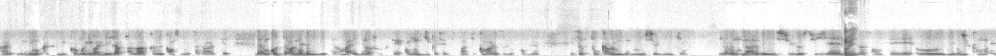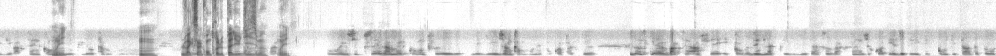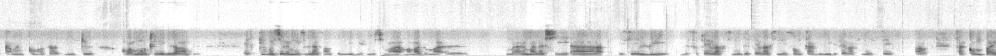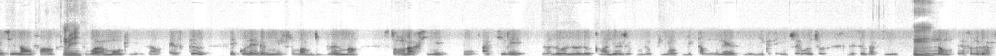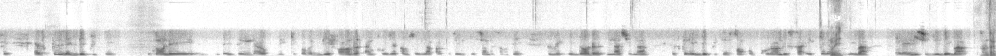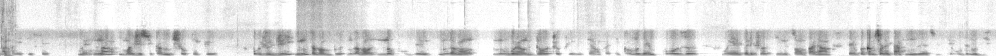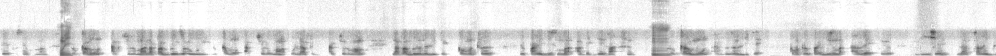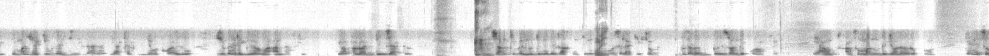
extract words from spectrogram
à la République démocratique du Congo. Il va déjà falloir que qu'on se mette à la tête. D'un côté, on aide militairement et de l'autre côté, on nous dit que c'est diplomatique qu'on va résoudre le problème il se fout quand même de nous, M. Lincoln. Je vais maintenant revenir sur le sujet de la santé au niveau du Cameroun et du vaccin qu'on oui. au Cameroun. Hmm. Le vaccin contre le paludisme, oui. Oui, je suis très jamais contre les dirigeants camerounais. Pourquoi? Parce que lorsqu'il y a un vaccin à faire et qu'on veut donner de la crédibilité à ce vaccin, je crois que les autorités compétentes peuvent quand même commencer à dire qu'on va montrer l'exemple. Est-ce que M. le ministre de la Santé, M. Mamadou euh, Malachi a essayé, lui, de se faire vacciner, de faire vacciner son cabinet, de faire vacciner sa compagne, ses enfants, pour pouvoir montrer l'exemple. Est-ce que ses collègues ministres, membres du gouvernement, sont vaccinés pour attirer l'opinion publique camerounaise de dire que c'est une très bonne chose de se vacciner? Hmm. Non, personne ne l'a fait. Est-ce que les députés, qui sont les, des élus de la République qui peuvent défendre un projet comme celui-là parce que c'est une question de santé? D'ordre national. Est-ce que les députés sont au courant de ça et quel est le débat Quelle est l'issue du débat? Ça n'a pas été fait. Maintenant, moi, je suis quand même choqué que aujourd'hui, nous avons, nous avons nos problèmes. Nous, avons, nous voyons d'autres priorités, en fait. Et qu'on nous impose vous voyez un peu des choses qui ne sont pas dans. C'est un peu comme si on était en train de nous insulter ou de nous distraire, tout simplement. Le Cameroun actuellement n'a pas besoin, oui, le Cameroun actuellement, ou l'Afrique actuellement, n'a pas besoin de lutter contre le paludisme avec des vaccins. Hmm. Le Cameroun a besoin de lutter contre le paludisme avec euh, l'hygiène, la salubrité. Moi, je, vous ai dit il y a quelques deux ou trois jours, je vais régulièrement en Afrique. Il va falloir déjà que les gens qui veulent nous donner des vaccins, qui nous posent la question vous avez besoin de quoi en fait? Et en, ce moment, nous devions leur répondre. Quel est ce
